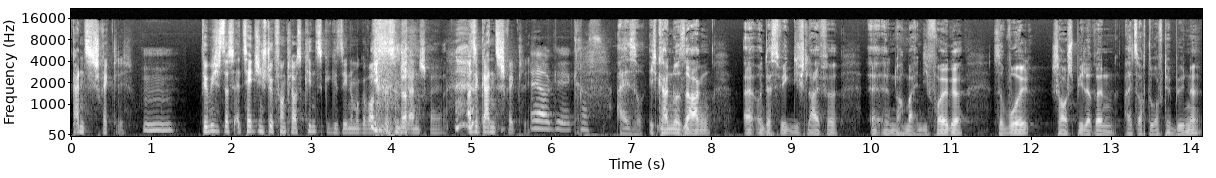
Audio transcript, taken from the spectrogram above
ganz schrecklich. Für mich ist das, als hätte ich ein Stück von Klaus Kinski gesehen und mal gewartet, bis er mich anschreit. Also ganz schrecklich. Ja, okay, krass. Also, ich kann nur sagen, äh, und deswegen die Schleife äh, nochmal in die Folge, sowohl Schauspielerin als auch du auf der Bühne,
